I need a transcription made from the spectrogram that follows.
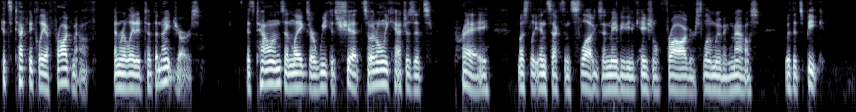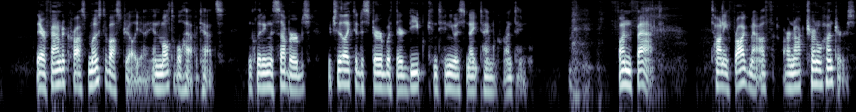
it's technically a frogmouth and related to the nightjars. Its talons and legs are weak as shit, so it only catches its prey, mostly insects and slugs, and maybe the occasional frog or slow moving mouse, with its beak. They are found across most of Australia in multiple habitats, including the suburbs, which they like to disturb with their deep, continuous nighttime grunting. Fun fact Tawny frogmouth are nocturnal hunters,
